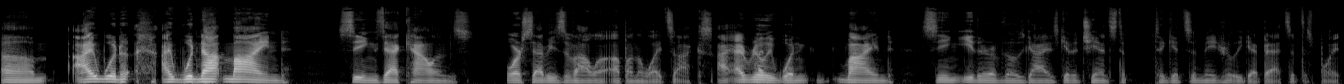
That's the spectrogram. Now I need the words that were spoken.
um, I would, I would not mind seeing Zach Collins or Seby Zavala up on the White Sox. I, I really wouldn't mind seeing either of those guys get a chance to to get some major league at bats at this point.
